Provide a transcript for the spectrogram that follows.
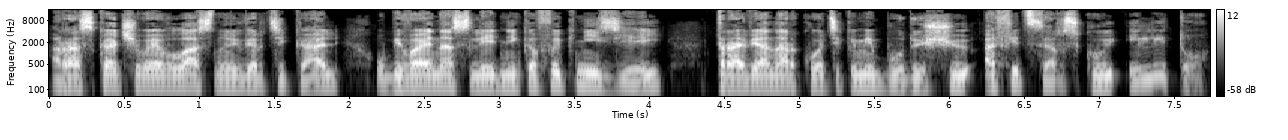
раскачивая властную вертикаль, убивая наследников и князей, травя наркотиками будущую офицерскую элиту.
